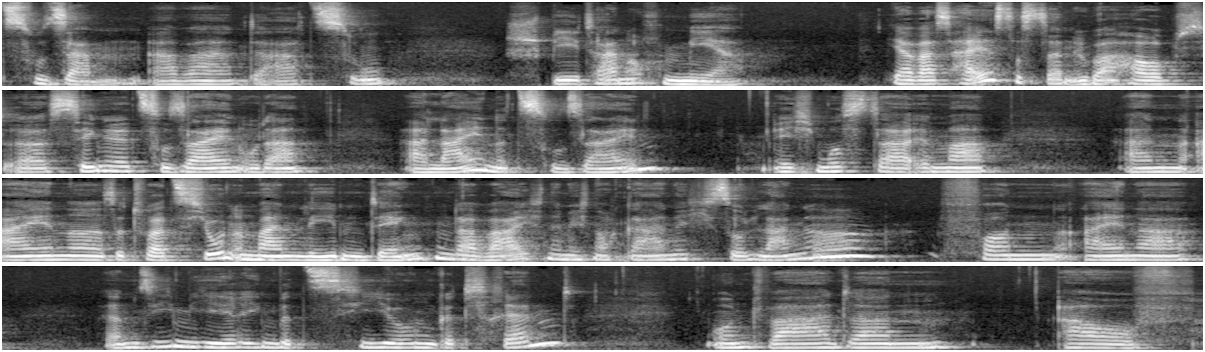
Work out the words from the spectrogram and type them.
zusammen. Aber dazu später noch mehr. Ja, was heißt es dann überhaupt, äh, Single zu sein oder alleine zu sein? Ich muss da immer an eine Situation in meinem Leben denken. Da war ich nämlich noch gar nicht so lange von einer ähm, siebenjährigen Beziehung getrennt und war dann auf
